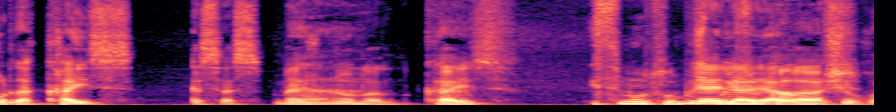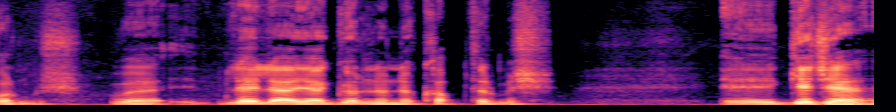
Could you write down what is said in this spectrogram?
burada Kays esas Mecnun Ya. olan. Kays İsmi unutulmuş Leyla'ya aşık olmuş ve Leyla'ya gönlünü kaptırmış. Ee, gece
